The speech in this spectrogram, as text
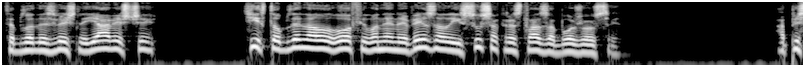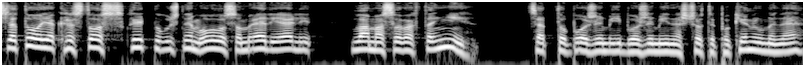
це було незвичне явище, ті, хто були на Голгофі, вони не визнали Ісуса Христа за Божого Сина. А після того, як Христос скрикнув гучним голосом Елі, Елі, лама Савахтані, цебто Боже мій, Боже мій, на що ти покинув мене,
